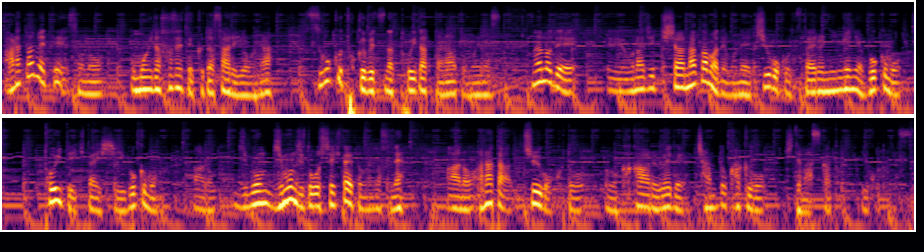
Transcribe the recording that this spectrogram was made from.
改めてその思い出させてくださるようなすごく特別な問いだったなと思います。なので、えー、同じ記者仲間でもね中国を伝える人間には僕も解いていきたいし僕もあの自分自問自答していきたいと思いますね。あのあなた中国と関わる上でちゃんと覚悟してますか？ということです。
